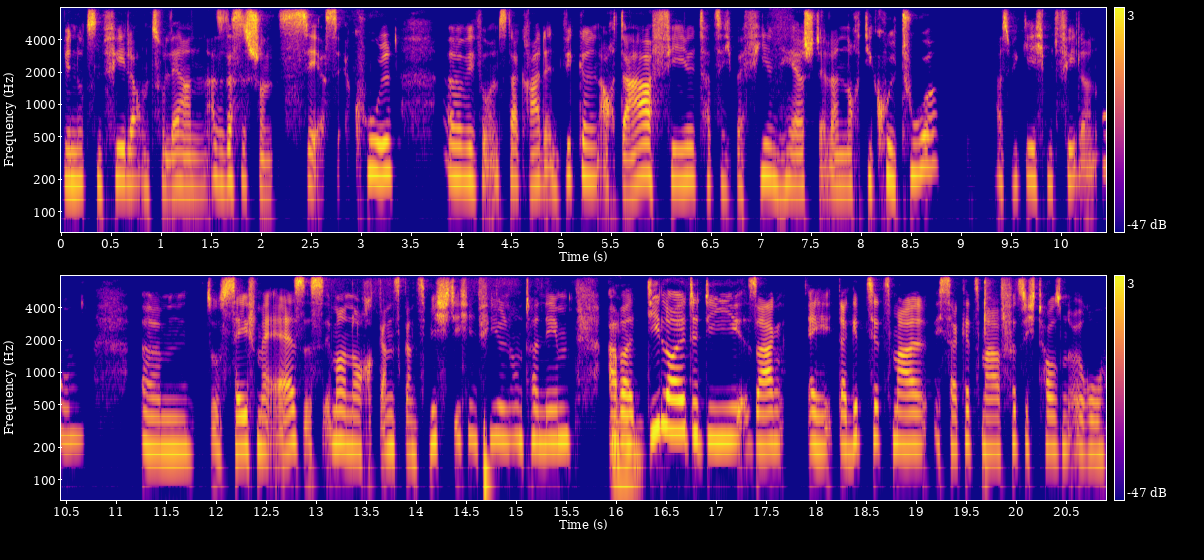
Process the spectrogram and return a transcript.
wir nutzen Fehler, um zu lernen. Also das ist schon sehr, sehr cool, äh, wie wir uns da gerade entwickeln. Auch da fehlt tatsächlich bei vielen Herstellern noch die Kultur. Also wie gehe ich mit Fehlern um? Ähm, so Save My Ass ist immer noch ganz, ganz wichtig in vielen Unternehmen. Aber Mhm. die Leute, die sagen, ey, da gibt es jetzt mal, ich sage jetzt mal 40.000 Euro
